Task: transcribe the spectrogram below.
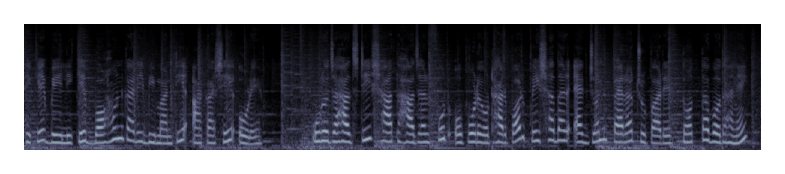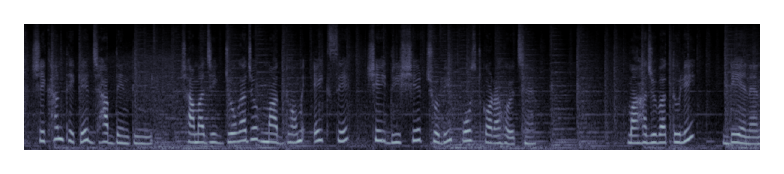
থেকে বেইলিকে বহনকারী বিমানটি আকাশে ওড়ে। উড়োজাহাজটি সাত হাজার ফুট ওপরে ওঠার পর পেশাদার একজন প্যারাট্রুপারের তত্ত্বাবধানে সেখান থেকে ঝাঁপ দেন তিনি। সামাজিক যোগাযোগ মাধ্যম এক্সে সেই দৃশ্যের ছবি পোস্ট করা হয়েছে। মাহাজুবা তুলি, ডিএনএন।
